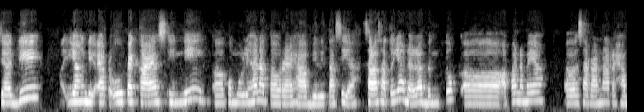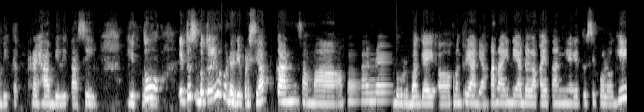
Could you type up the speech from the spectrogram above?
jadi yang di RUU PKS ini uh, pemulihan atau rehabilitasi ya. Salah satunya adalah bentuk uh, apa namanya uh, sarana rehabilitasi gitu. Hmm. Itu sebetulnya sudah dipersiapkan sama apa namanya berbagai uh, kementerian ya. Karena ini adalah kaitannya itu psikologi,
